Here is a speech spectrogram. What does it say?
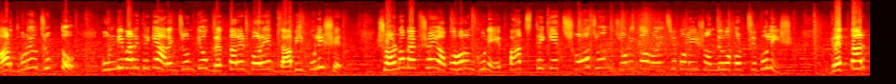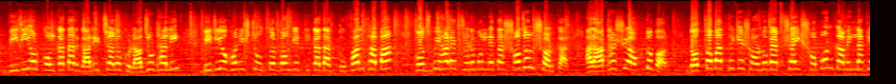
মারধরেও যুক্ত। পুন্ডিবাড়ি থেকে আরেকজনকেও গ্রেপ্তারের পরে দাবি পুলিশের। স্বর্ণ ব্যবসায়ী অপহরণ খুনে পাঁচ থেকে জন জড়িত রয়েছে বলেই সন্দেহ করছে পুলিশ। গ্রেপ্তার, বিডিওর কলকাতার গাড়ির চালক রাজু ঢালি, বিডিও ঘনিষ্ঠ উত্তরবঙ্গের ঠিকাদার তুফান থাপা, কোচবিহারের তৃণমূল নেতা সজল সরকার আর আঠাশে অক্টোবর দত্তাবাদ থেকে স্বর্ণ ব্যবসায়ী স্বপন কামিল্লাকে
